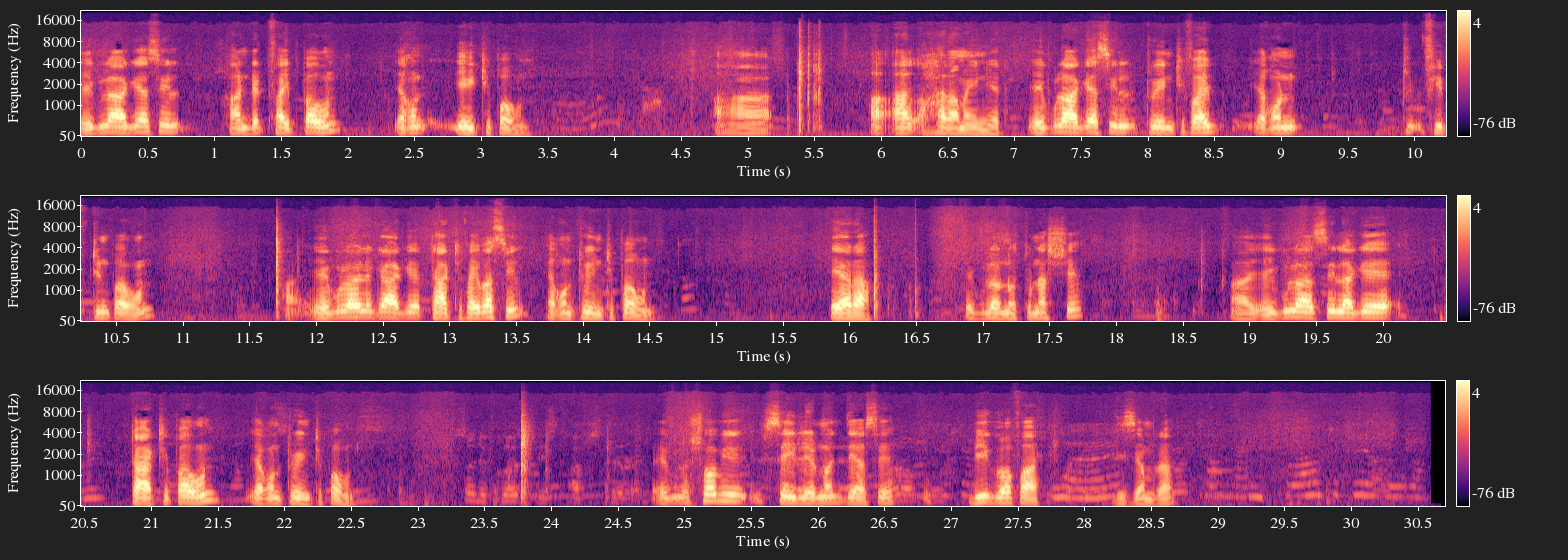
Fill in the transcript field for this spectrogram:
এইগুলো আগে আছিল হান্ড্রেড ফাইভ পাউন্ড এখন এইটি পাউন্ড আল হারামাইনের। এগুলো আগে আছিল টোয়েন্টি ফাইভ এখন ফিফটিন পাউন্ড এগুলো হলে আগে থার্টি ফাইভ আছিল, এখন টোয়েন্টি পাউন্ড এরা, এগুলো নতুন আসছে। আর এইগুলো আছিল আগে থার্টি পাউন্ড এখন টোয়েন্টি পাউন্ড এগুলো সবই সেইলের মধ্যে আছে। বিগ অফার দিছি আমরা।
